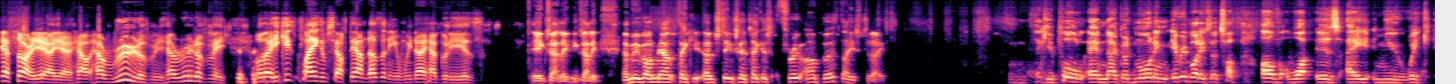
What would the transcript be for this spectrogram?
Yeah, sorry. Yeah, yeah. How how rude of me. How rude of me. Although he keeps playing himself down, doesn't he? And we know how good he is. Exactly, exactly. And move on now. Thank you. Um, Steve's going to take us through our birthdays today. Thank you, Paul, and uh, good morning, everybody, to the top of what is a new week.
